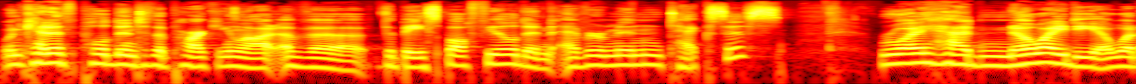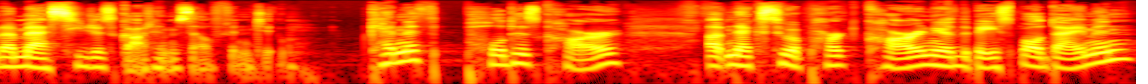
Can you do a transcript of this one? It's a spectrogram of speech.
When Kenneth pulled into the parking lot of uh the baseball field in Everman, Texas, Roy had no idea what a mess he just got himself into. Kenneth pulled his car up next to a parked car near the baseball diamond.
